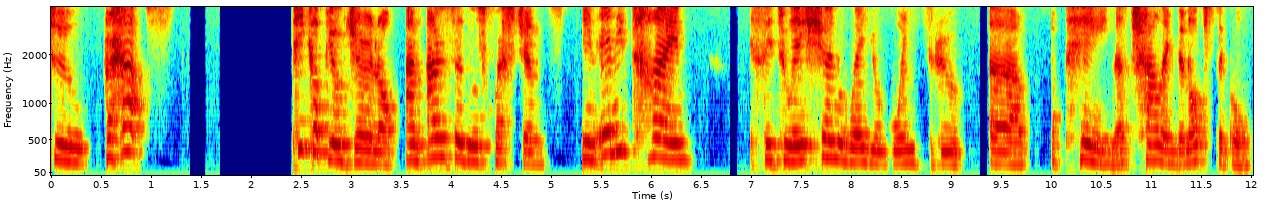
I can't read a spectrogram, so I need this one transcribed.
to perhaps pick up your journal and answer those questions in any time situation where you're going through uh, a pain, a challenge, an obstacle.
